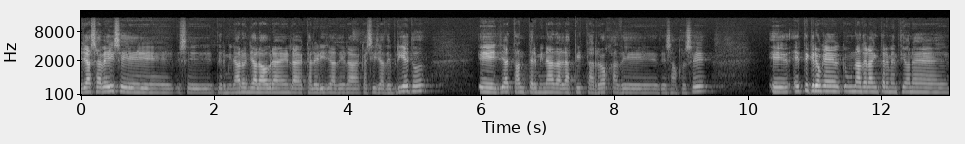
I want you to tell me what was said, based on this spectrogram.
ya sabéis, se terminaron ya las obras en la escalerilla de la casilla de Prieto, eh, ya están terminadas las pistas rojas de, San José. Eh, este creo que es una de las intervenciones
